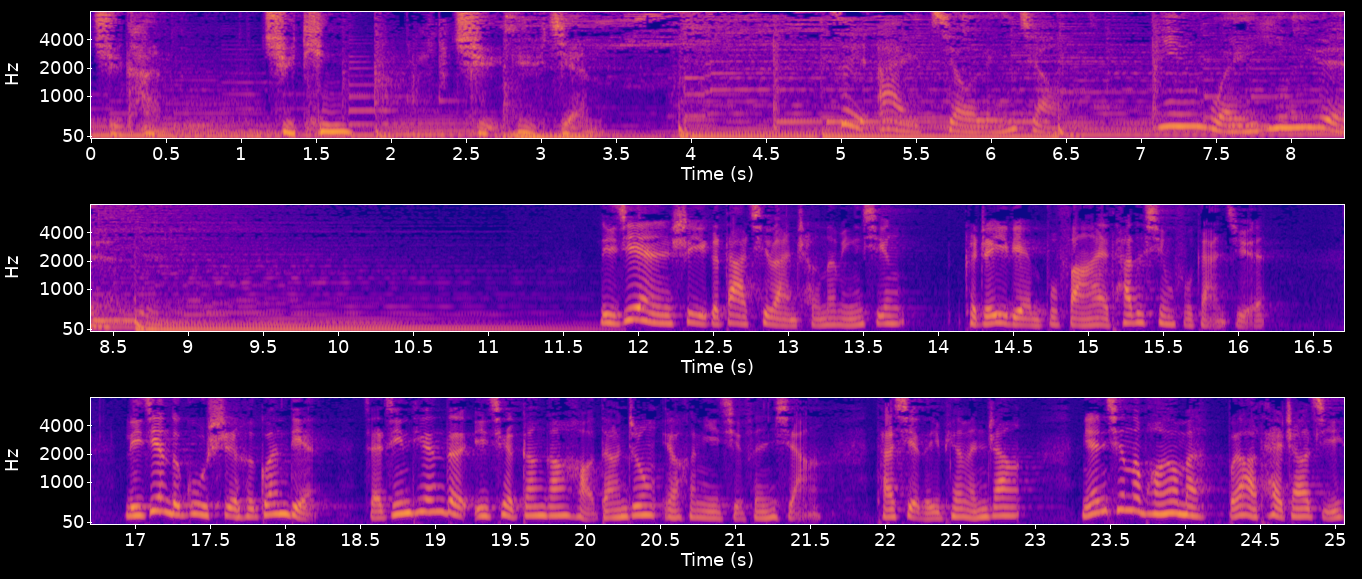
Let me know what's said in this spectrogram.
去看，去听，去遇见。最爱九零九，因为音乐。李健是一个大器晚成的明星，可这一点不妨碍他的幸福感觉。李健的故事和观点，在今天的一切刚刚好当中，要和你一起分享他写的一篇文章。年轻的朋友们，不要太着急。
